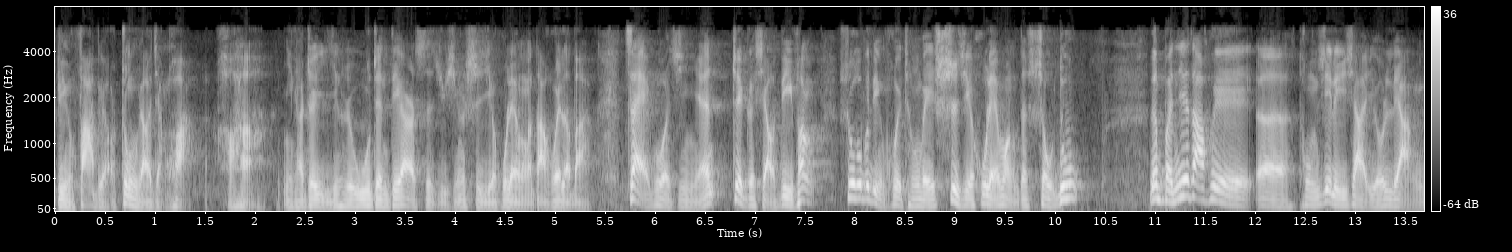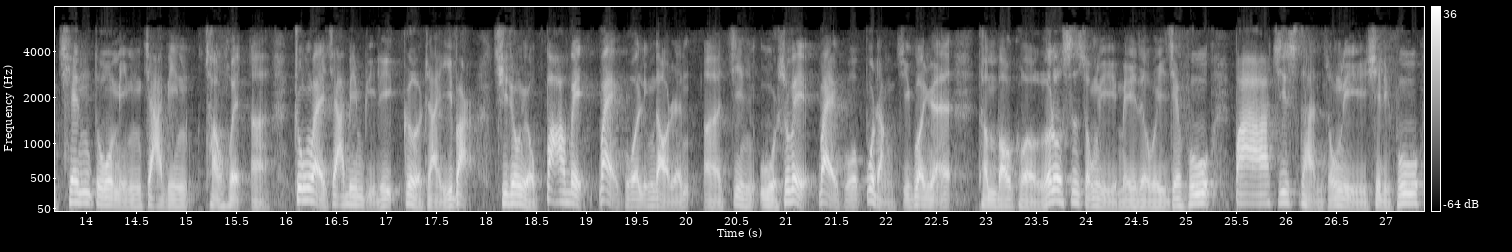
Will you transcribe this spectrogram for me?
并发表重要讲话。哈哈，你看这已经是乌镇第二次举行世界互联网大会了吧？再过几年，这个小地方说不定会成为世界互联网的首都。那本届大会，呃，统计了一下，有两千多名嘉宾参会啊，中外嘉宾比例各占一半，其中有八位外国领导人，呃，近五十位外国部长级官员，他们包括俄罗斯总理梅德韦杰夫、巴基斯坦总理谢里夫、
